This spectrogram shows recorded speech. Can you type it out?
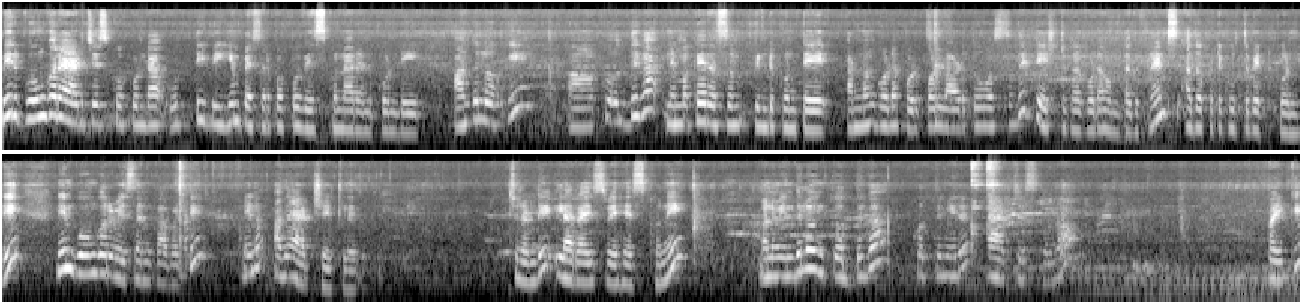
మీరు గోంగూర యాడ్ చేసుకోకుండా ఉట్టి బియ్యం పెసరపప్పు వేసుకున్నారనుకోండి అందులోకి కొద్దిగా నిమ్మకాయ రసం పిండుకుంటే అన్నం కూడా పొడిపడిలాడుతూ వస్తుంది టేస్ట్గా కూడా ఉంటుంది ఫ్రెండ్స్. అదొకటి గుర్తుపెట్టుకోండి. నేను గోంగూర వేసాను కాబట్టి నేను అది యాడ్ చేయట్లేదు. చూడండి ఇలా రైస్ వేసేసుకొని మనం ఇందులో ఇంకొద్దిగా కొత్తిమీర యాడ్ చేసుకుందాం. పైకి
